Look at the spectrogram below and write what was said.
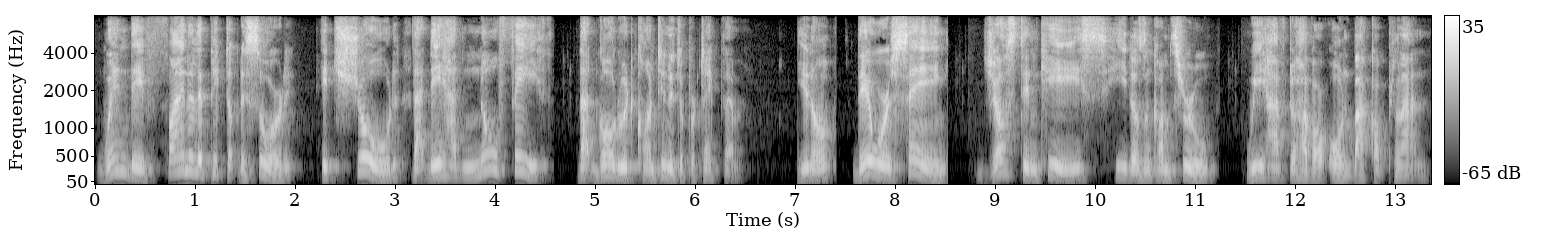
When they finally picked up the sword, it showed that they had no faith that God would continue to protect them. You know, they were saying, just in case he doesn't come through, we have to have our own backup plan.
